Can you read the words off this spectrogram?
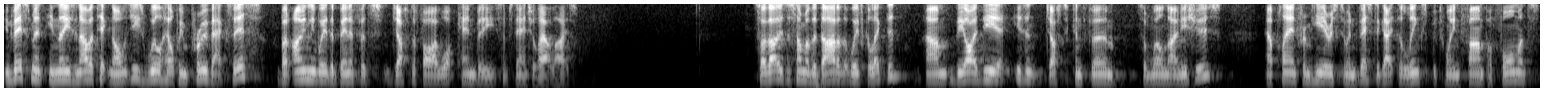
Investment in these and other technologies will help improve access, but only where the benefits justify what can be substantial outlays. So those are some of the data that we've collected. Um, the idea isn't just to confirm some well-known issues. Our plan from here is to investigate the links between farm performance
